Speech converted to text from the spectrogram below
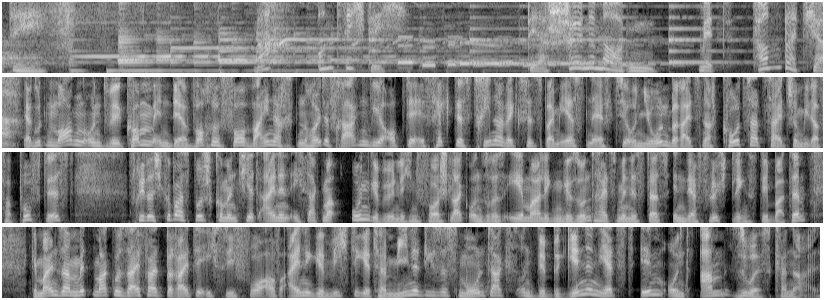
ARD. Wach und wichtig. Der schöne Morgen mit Tom Böttcher. Ja, guten Morgen und willkommen in der Woche vor Weihnachten. Heute fragen wir, ob der Effekt des Trainerwechsels beim ersten FC Union bereits nach kurzer Zeit schon wieder verpufft ist. Friedrich Küppersbusch kommentiert einen, ich sag mal, ungewöhnlichen Vorschlag unseres ehemaligen Gesundheitsministers in der Flüchtlingsdebatte. Gemeinsam mit Marco Seifert bereite ich Sie vor auf einige wichtige Termine dieses Montags und wir beginnen jetzt im und am Suezkanal.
